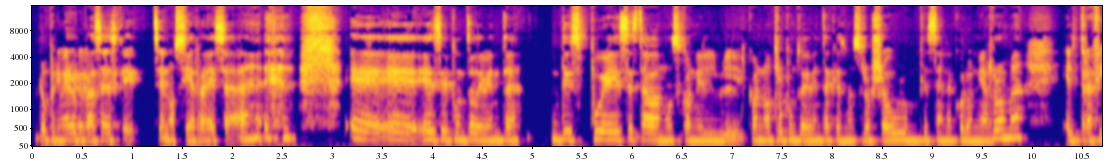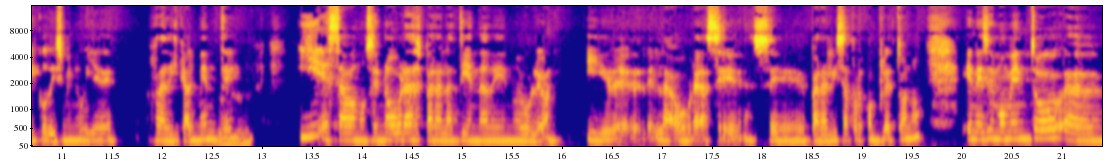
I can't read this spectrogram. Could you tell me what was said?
Lo primero que pasa es que se nos cierra esa, eh, eh, ese punto de venta. Después estábamos con el, con otro punto de venta que es nuestro showroom que está en la colonia Roma. El tráfico disminuye radicalmente y estábamos en obras para la tienda de Nuevo León y la obra se, se, paraliza por completo, ¿no? En ese momento, eh,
